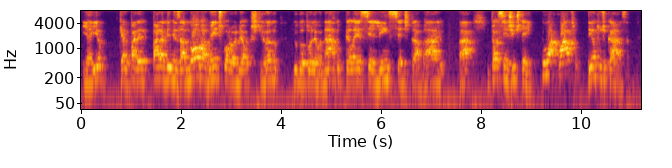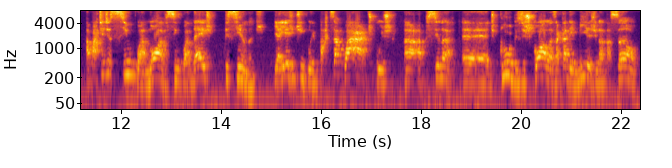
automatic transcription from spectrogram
E aí eu quero parabenizar novamente o Coronel Cristiano e o doutor Leonardo pela excelência de trabalho. Tá? Então, assim, a gente tem 1 a 4 dentro de casa, a partir de 5 a 9, 5 a 10, piscinas. E aí a gente inclui parques aquáticos, a, a piscina é, é de clubes, escolas, academias de natação.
